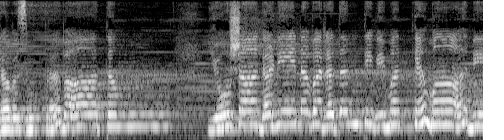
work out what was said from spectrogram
तव सुप्रभातम् योषा गणेन वरदन्ति विमत्यमाने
